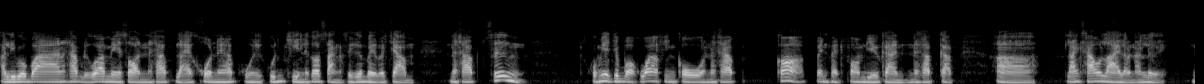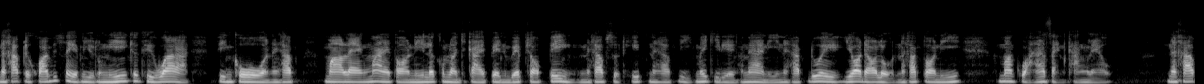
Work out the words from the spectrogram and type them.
อาลีบาบานะครับหรือว่า Amazon นะครับหลายคนนะครับคงจะคุ้นชินแล้วก็สั่งซื้อกันเป็นประจำนะครับซึ่งผมอยากจะบอกว่าฟิงโกนะครับก็เป็นแพลตฟอร์มเดียวกันนะครับกับอ่าร้านค้าออนไลน์เหล่านั้นเลย นะครับแต่ความพิเศษมันอยู่ตรงนี้ก็คือว่าฟิงโกนะครับมาแรงมากในตอนนี้แล้วกำลังจะกลายเป็นเว็บช้อปปิ้งนะครับสุดฮิตนะครับอีกไม่กี่เดือนข้างหน้านี้นะครับด้วยยอดดาวน์โหลดนะครับตอนนี้มากกว่า 5 0 0 0 0 0 ครั้งแล้วนะครับ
